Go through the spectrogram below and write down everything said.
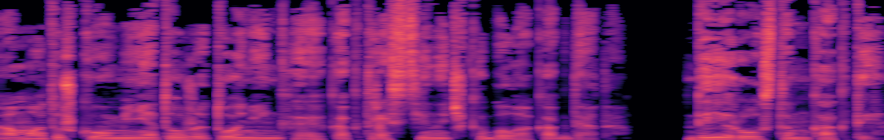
А матушка у меня тоже тоненькая, как тростиночка была когда-то. Да и ростом, как ты.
